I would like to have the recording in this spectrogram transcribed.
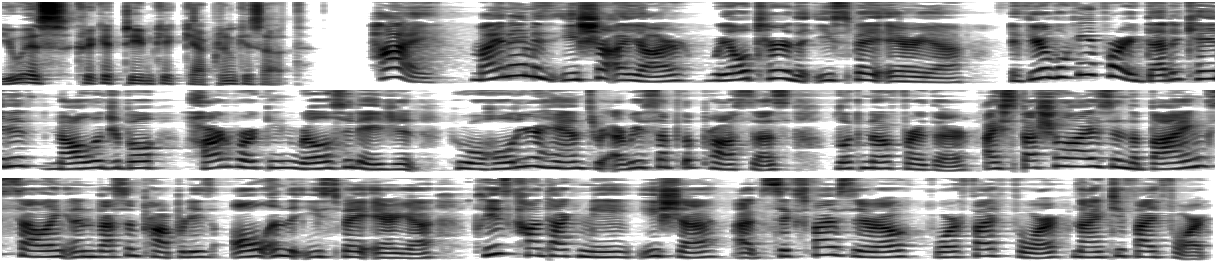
यूएस क्रिकेट टीम के कैप्टन के साथ Hi, my name is Isha Ayar, realtor in the East Bay area. If you're looking for a dedicated, knowledgeable, hardworking real estate agent who will hold your hand through every step of the process, look no further. I specialize in the buying, selling, and investment properties all in the East Bay area. Please contact me, Isha, at 650-454-9254.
